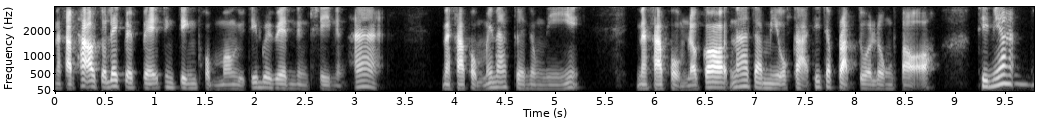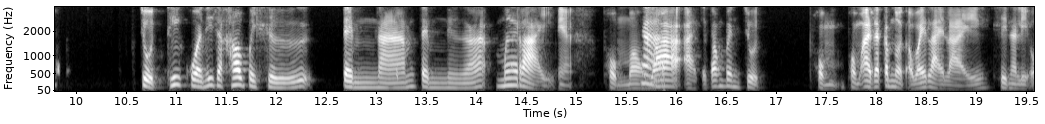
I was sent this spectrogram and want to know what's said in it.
นะครับ ถ้าเอาตัวเลขเป๊ะๆจริงๆ ผมมองอยู่ที่บริเวณ 1415 นะครับผมไม่น่าเกินตรงนี้นะครับผมแล้วก็น่าจะมีโอกาสที่จะปรับตัวลงต่อ ทีเนี้ยอืมจุดที่ควรที่จะเข้าไปซื้อเต็มน้ำเต็มเนื้อเมื่อไหร่เนี่ย ผมมองค่ะว่าอาจจะต้องเป็นจุด ผมผมอาจจะกำหนดเอาไว้หลายๆ scenario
